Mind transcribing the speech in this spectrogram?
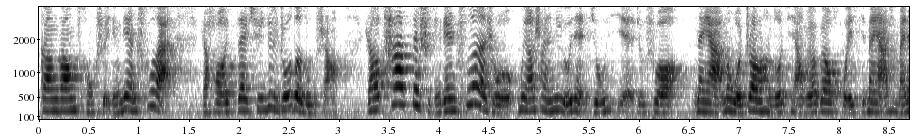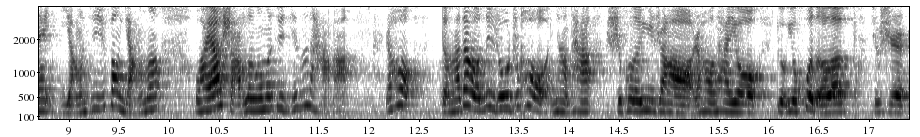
刚刚从水晶店出来，然后在去绿洲的路上，然后他在水晶店出来的时候，牧羊少年就有点纠结，就说：“那呀，那我赚了很多钱，我要不要回西班牙去买点羊继续放羊呢？我还要傻不愣登的去金字塔嘛？”然后等他到了绿洲之后，你看他识破了预兆，然后他又又又获得了就是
